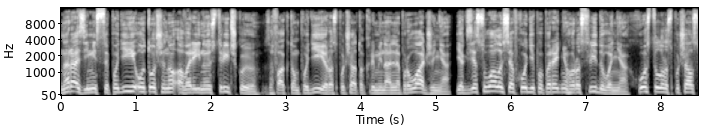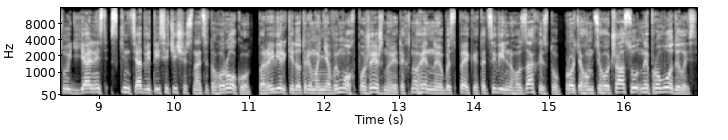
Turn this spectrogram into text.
Наразі місце події оточено аварійною стрічкою. За фактом події розпочато кримінальне провадження. Як з'ясувалося в ході попереднього розслідування, хостел розпочав свою діяльність з кінця 2016 року. Перевірки дотримання вимог пожежної, техногенної безпеки та цивільного захисту протягом цього часу не проводились.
